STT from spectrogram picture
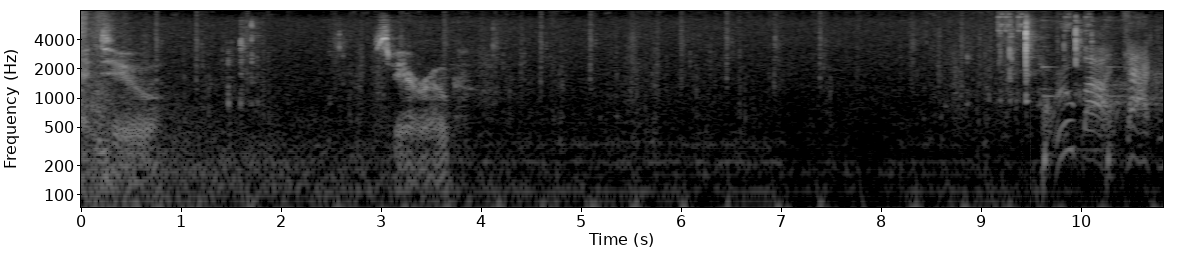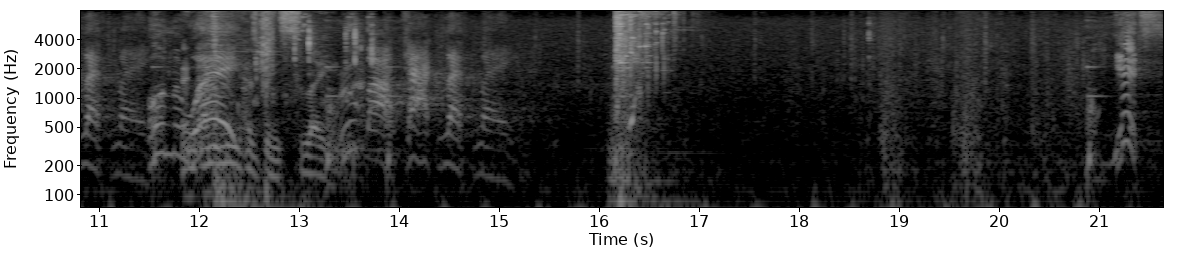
into spear rogue. Ruba, attack left lane! On An the way! enemy has been slain. Rupa attack left lane. Yes.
